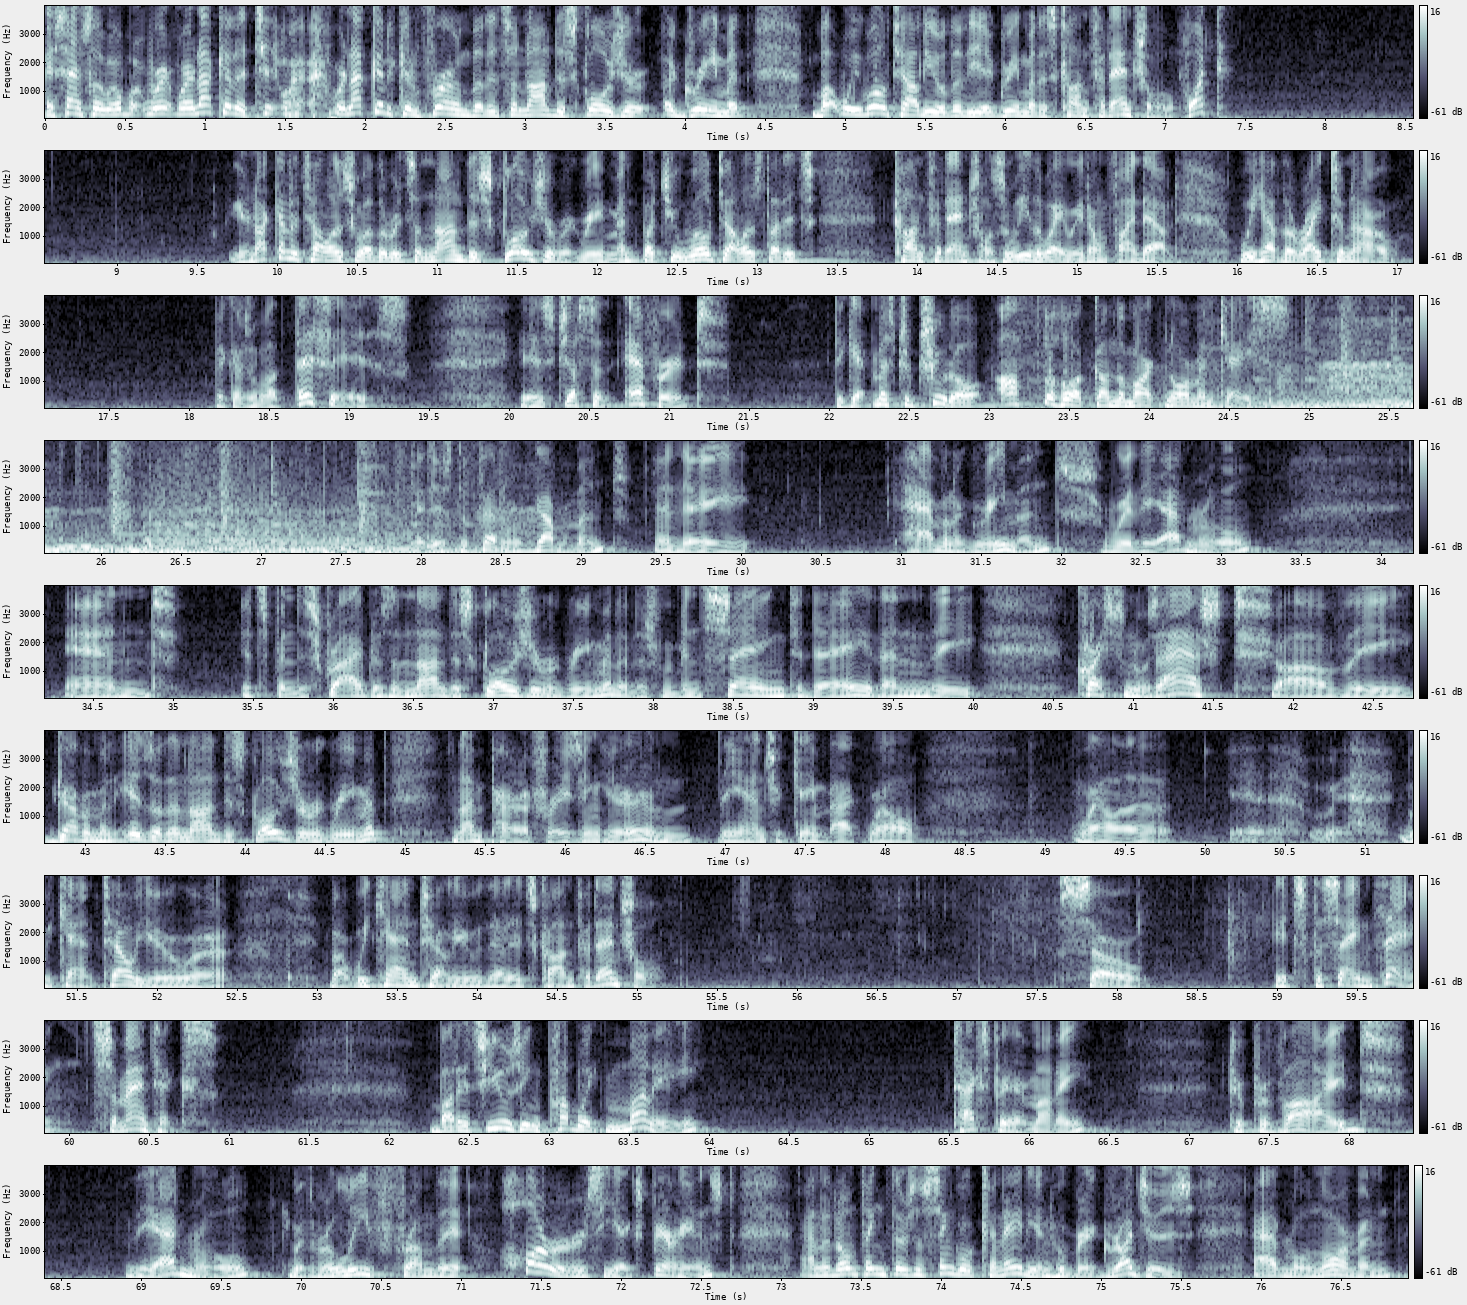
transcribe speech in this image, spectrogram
essentially, we're, we're not going to we're not going to confirm that it's a non-disclosure agreement, but we will tell you that the agreement is confidential. What? You're not going to tell us whether it's a non-disclosure agreement, but you will tell us that it's confidential. So either way, we don't find out. We have the right to know. Because what this is is just an effort to get Mr. Trudeau off the hook on the Mark Norman case. It is the federal government, and they have an agreement with the admiral, and it's been described as a non disclosure agreement. And as we've been saying today, then the question was asked of the government is it a non disclosure agreement? And I'm paraphrasing here, and the answer came back well, well, uh, we can't tell you, uh, but we can tell you that it's confidential. So it's the same thing, semantics. But it's using public money, taxpayer money, to provide the Admiral with relief from the horrors he experienced. And I don't think there's a single Canadian who begrudges Admiral Norman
